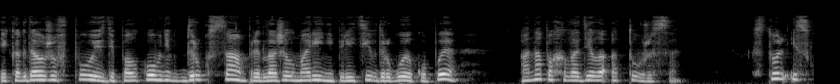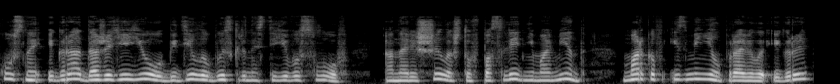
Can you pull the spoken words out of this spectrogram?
И когда уже в поезде полковник вдруг сам предложил Марине перейти в другое купе, она похолодела от ужаса. Столь искусная игра даже ее убедила в искренности его слов. Она решила, что в последний момент Марков изменил правила игры,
